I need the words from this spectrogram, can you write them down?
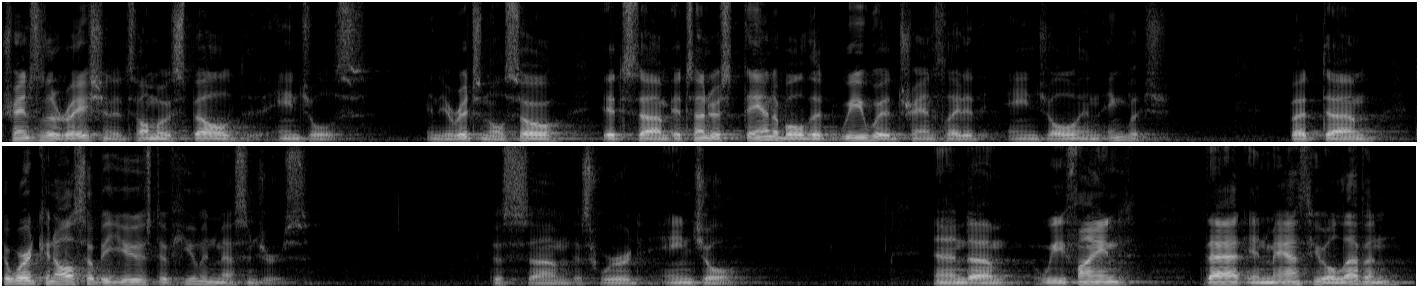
transliteration. It's almost spelled angels in the original. So it's, um, it's understandable that we would translate it angel in English. But um, the word can also be used of human messengers, this, um, this word angel. And um, we find that in Matthew 11,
